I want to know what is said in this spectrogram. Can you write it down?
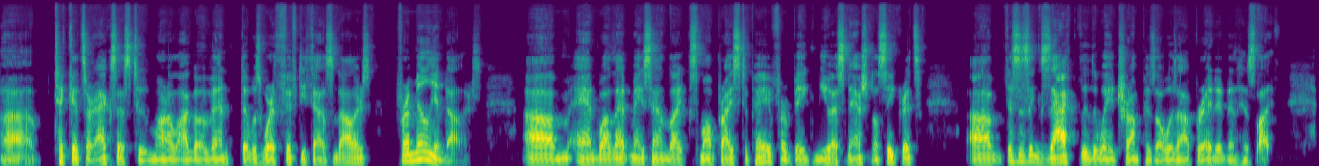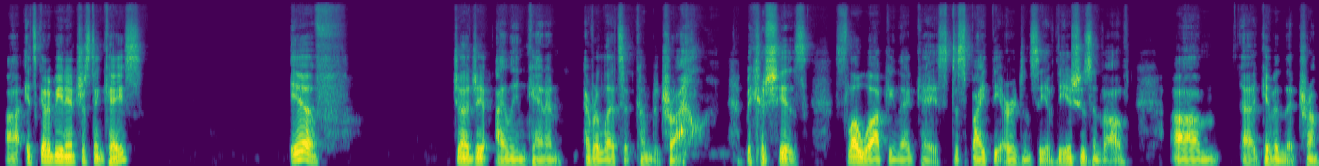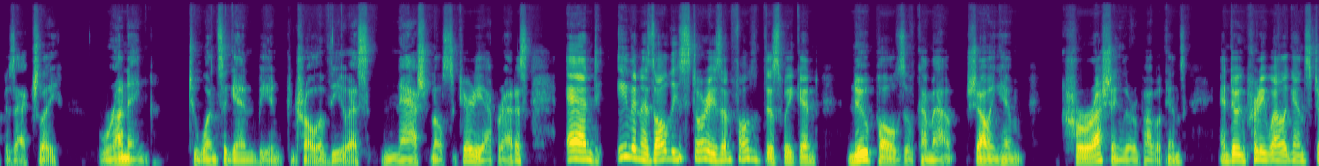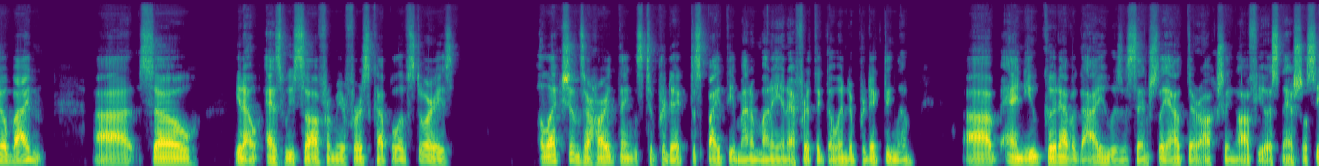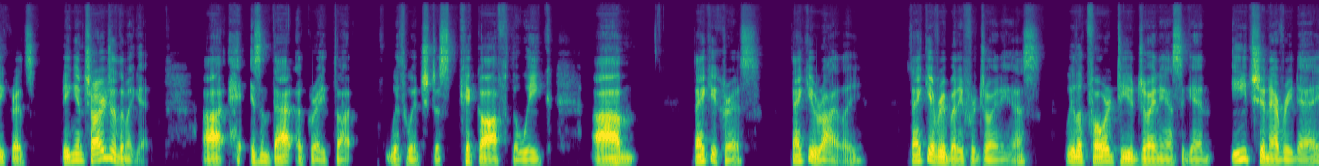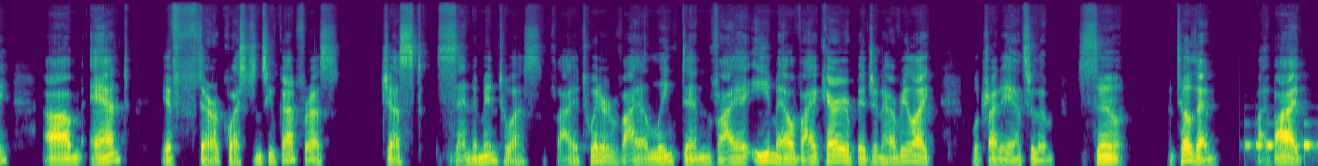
uh, tickets or access to Mar-a-Lago event that was worth fifty thousand dollars for a million dollars. Um, and while that may sound like small price to pay for big U.S. national secrets, um, this is exactly the way Trump has always operated in his life. Uh, it's going to be an interesting case. If Judge Aileen Cannon ever lets it come to trial, because she is slow walking that case despite the urgency of the issues involved, um, uh, given that Trump is actually running to once again be in control of the U.S. national security apparatus and even as all these stories unfolded this weekend, new polls have come out showing him crushing the Republicans and doing pretty well against Joe Biden. Uh, so, you know, as we saw from your first couple of stories, elections are hard things to predict, despite the amount of money and effort that go into predicting them. Uh, and you could have a guy who is essentially out there auctioning off U.S. national secrets being in charge of them again. Uh, isn't that a great thought with which to kick off the week? Um, thank you, Chris. Thank you, Riley. Thank you, everybody, for joining us. We look forward to you joining us again each and every day. Um, and if there are questions you've got for us, just send them in to us via Twitter, via LinkedIn, via email, via carrier pigeon, however you like. We'll try to answer them soon. Until then, Bye bye.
